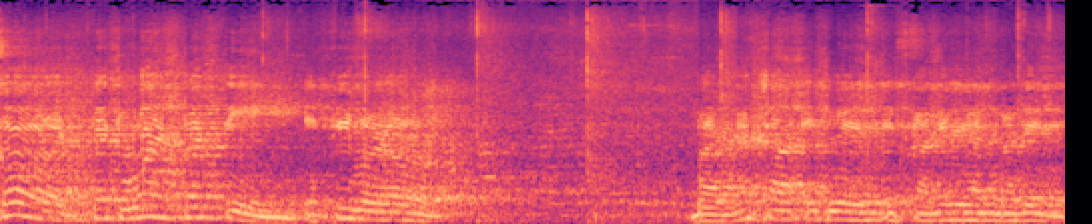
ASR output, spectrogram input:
Scored 31-20 in favor of Barnacha Edwin Escanelian Raden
